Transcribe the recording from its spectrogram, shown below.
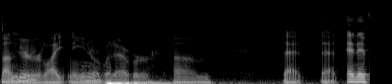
thunder, Mm-hmm. lightning, or whatever. Um, that that and if,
